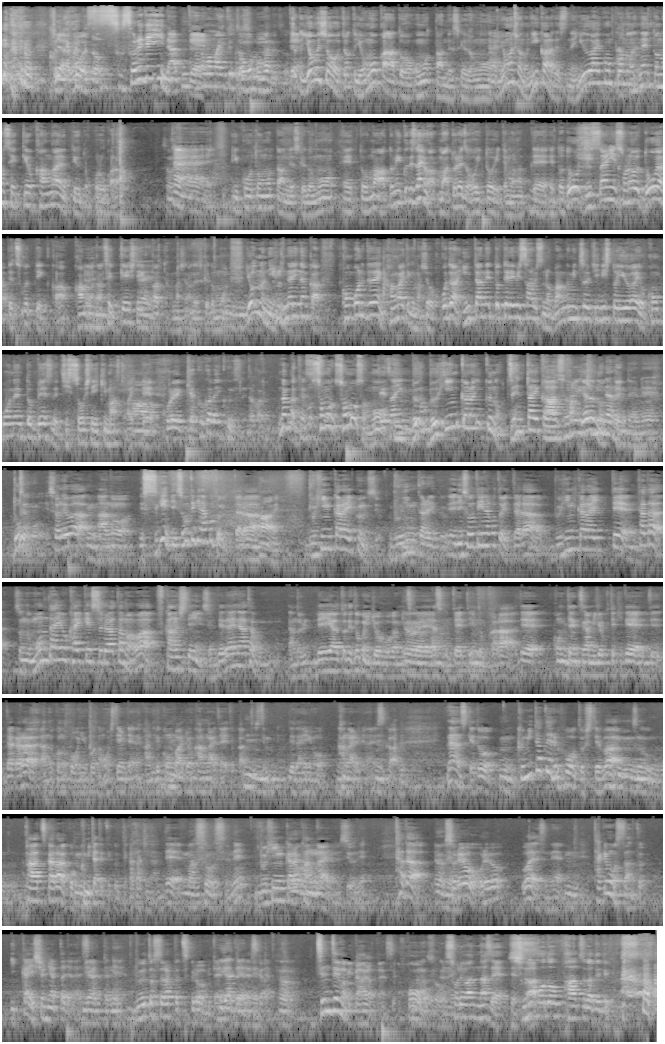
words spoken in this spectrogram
う。いやもうそそれでいいなってこのまま行くとそうなるぞ。思って。ちょっと4章をちょっと読もうかなと思ったんですけども、はい。4章の2からですね UI コンポーネントの設計を考えるっていうところから行こうと思ったんですけども、えっとまあ、アトミックデザインは、まあ、とりあえず置いといてもらって、えっと、どう実際にそれをどうやって作っていくか考え、うん。設計していくかって話なんですけども、うん。4の2いきなりなんかコンポーネントデザイン考えていきましょう。ここではインターネットテレビサービスの番組通知リスト UI をコンポーネントベースで実装していきますとか言って。これ逆から行くんですね。だからなんかそもそもそもデザイン部部品からいくの全体からやるのってよねどうそれは、うん。あのすげえ理想的なことを言ったら、はい。部品から行くんですよ。部員からいく。で理想的なことを言ったら部品から行ってただその問題を解決する頭は俯瞰していいんですよ。デザイナーは多分あのレイアウトでどこに情報が見つかりやすくてっていうところからでコンテンツが魅力的ででだからあのこの購入ボタンを押してみたいな感じでコンバージョンを考えたりとかシステムデザインを考えるじゃないですか。なんですけどうん。組み立てる方としてはうん。そのパーツからこう組み立てていくって形なんでまあそうですよね。部品から考えるんですよね。ただうん。それを俺はですねうん。竹本さんと一回一緒にやったじゃないですか。やったね。ブートストラップ作ろうみたいなやったじゃないですか。全然うまくいかなかったんですよ。ほう。そうそれはなぜです死ぬかほどパーツが出てくる。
